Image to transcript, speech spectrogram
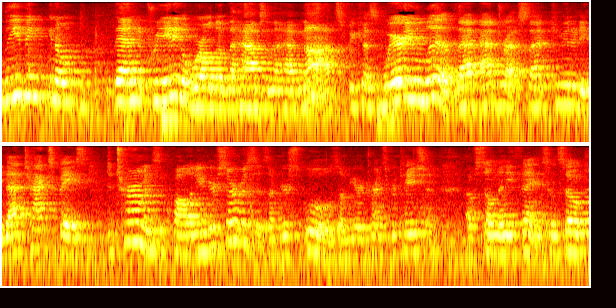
leaving, you know, then creating a world of the haves and the have-nots because where you live, that address, that community, that tax base determines the quality of your services, of your schools, of your transportation, of so many things. And so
